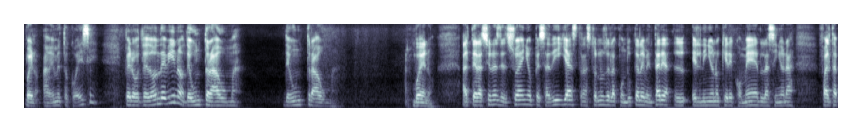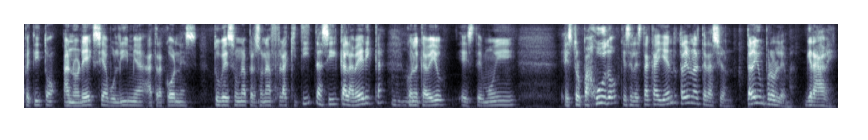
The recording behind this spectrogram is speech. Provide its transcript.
Bueno, a mí me tocó ese. Pero ¿de dónde vino? De un trauma. De un trauma. Bueno, alteraciones del sueño, pesadillas, trastornos de la conducta alimentaria. El niño no quiere comer, la señora falta apetito, anorexia, bulimia, atracones. Tú ves una persona flaquitita, así, calavérica, con el cabello este, muy estropajudo, que se le está cayendo. Trae una alteración, trae un problema grave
